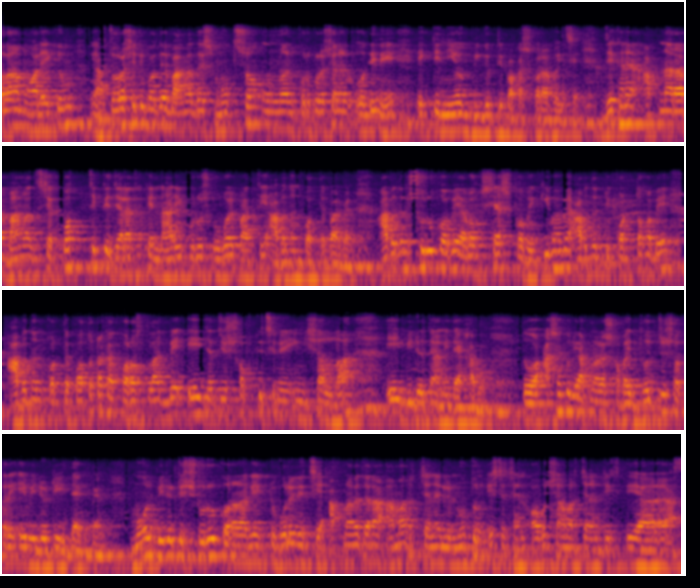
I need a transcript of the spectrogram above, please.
আসসালামু আলাইকুম। চৌরাশিটি পদে বাংলাদেশ মৎস্য উন্নয়ন কর্পোরেশনের অধীনে একটি নিয়োগ বিজ্ঞপ্তি প্রকাশ করা হয়েছে, যেখানে আপনারা বাংলাদেশের প্রত্যেকটি জেলা থেকে নারী, পুরুষ, উভয় প্রার্থী আবেদন করতে পারবেন। আবেদন শুরু কবে এবং শেষ কবে? কীভাবে আবেদনটি করতে হবে? আবেদন করতে কত টাকা খরচ লাগবে? এই জাতীয় সব কিছু নিয়ে ইনশাল্লাহ এই ভিডিওতে আমি দেখাবো। তো আশা করি আপনারা সবাই ধৈর্য সহকারে এই ভিডিওটি দেখবেন। মূল ভিডিওটি শুরু করার আগে একটু বলে নিচ্ছি, আপনারা যারা আমার চ্যানেলে নতুন এসেছেন, অবশ্যই আমার চ্যানেলটি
